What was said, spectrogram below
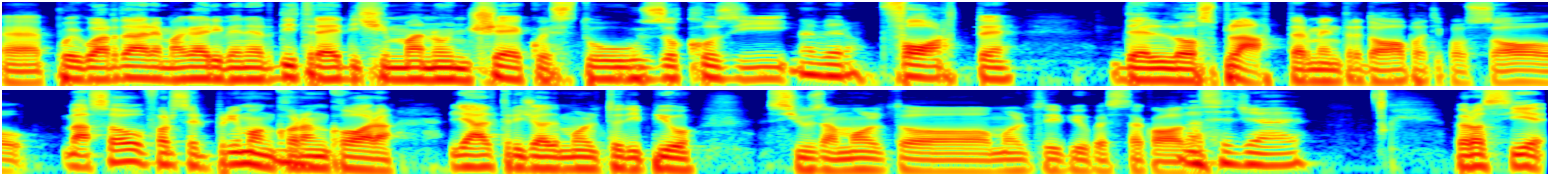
eh, puoi guardare magari venerdì 13, ma non c'è questo uso così forte dello splatter, mentre dopo tipo Saw, ma Saw forse il primo ancora Mm. ancora, gli altri già molto di più, si usa molto, molto di più questa cosa. La CGI. Però sì,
